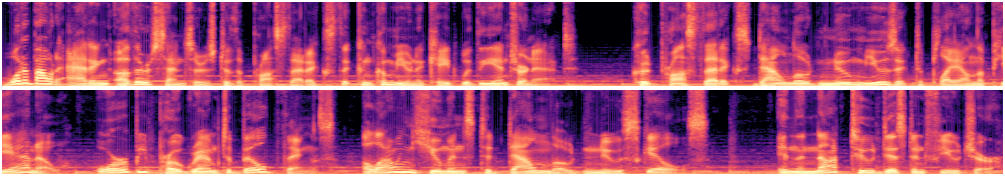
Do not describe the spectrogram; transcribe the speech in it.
What about adding other sensors to the prosthetics that can communicate with the internet? Could prosthetics download new music to play on the piano, or be programmed to build things, allowing humans to download new skills? In the not too distant future,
